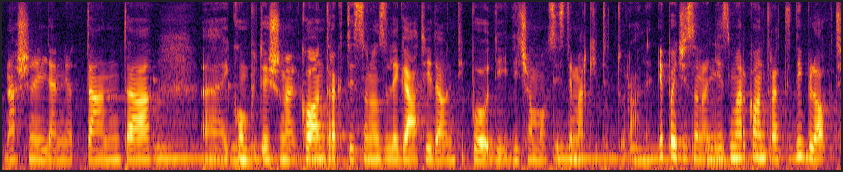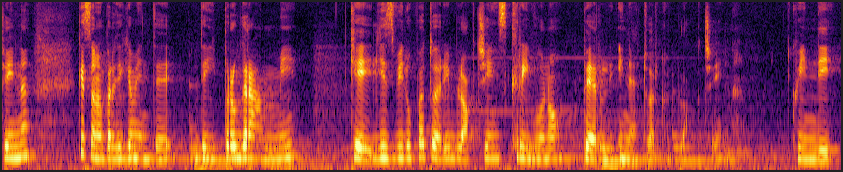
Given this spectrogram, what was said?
nasce negli anni 80, eh, i computational contract sono slegati da un tipo di diciamo, sistema architetturale. E poi ci sono gli smart contract di blockchain, che sono praticamente dei programmi che gli sviluppatori blockchain scrivono per i network blockchain. Quindi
